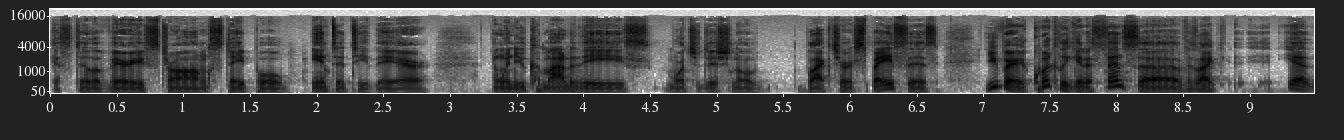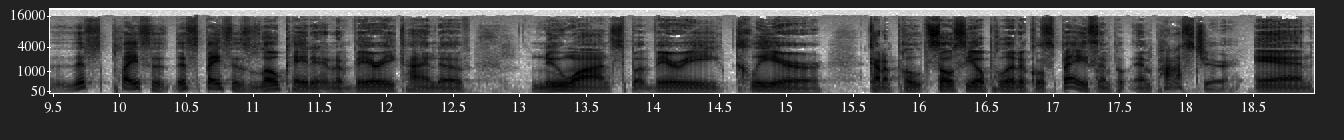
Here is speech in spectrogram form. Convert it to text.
is still a very strong staple entity there. And when you come out of these more traditional black church spaces, you very quickly get a sense of it's like, yeah, this place is this space is located in a very kind of nuanced but very clear kind of po- socio-political space and, and posture. And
